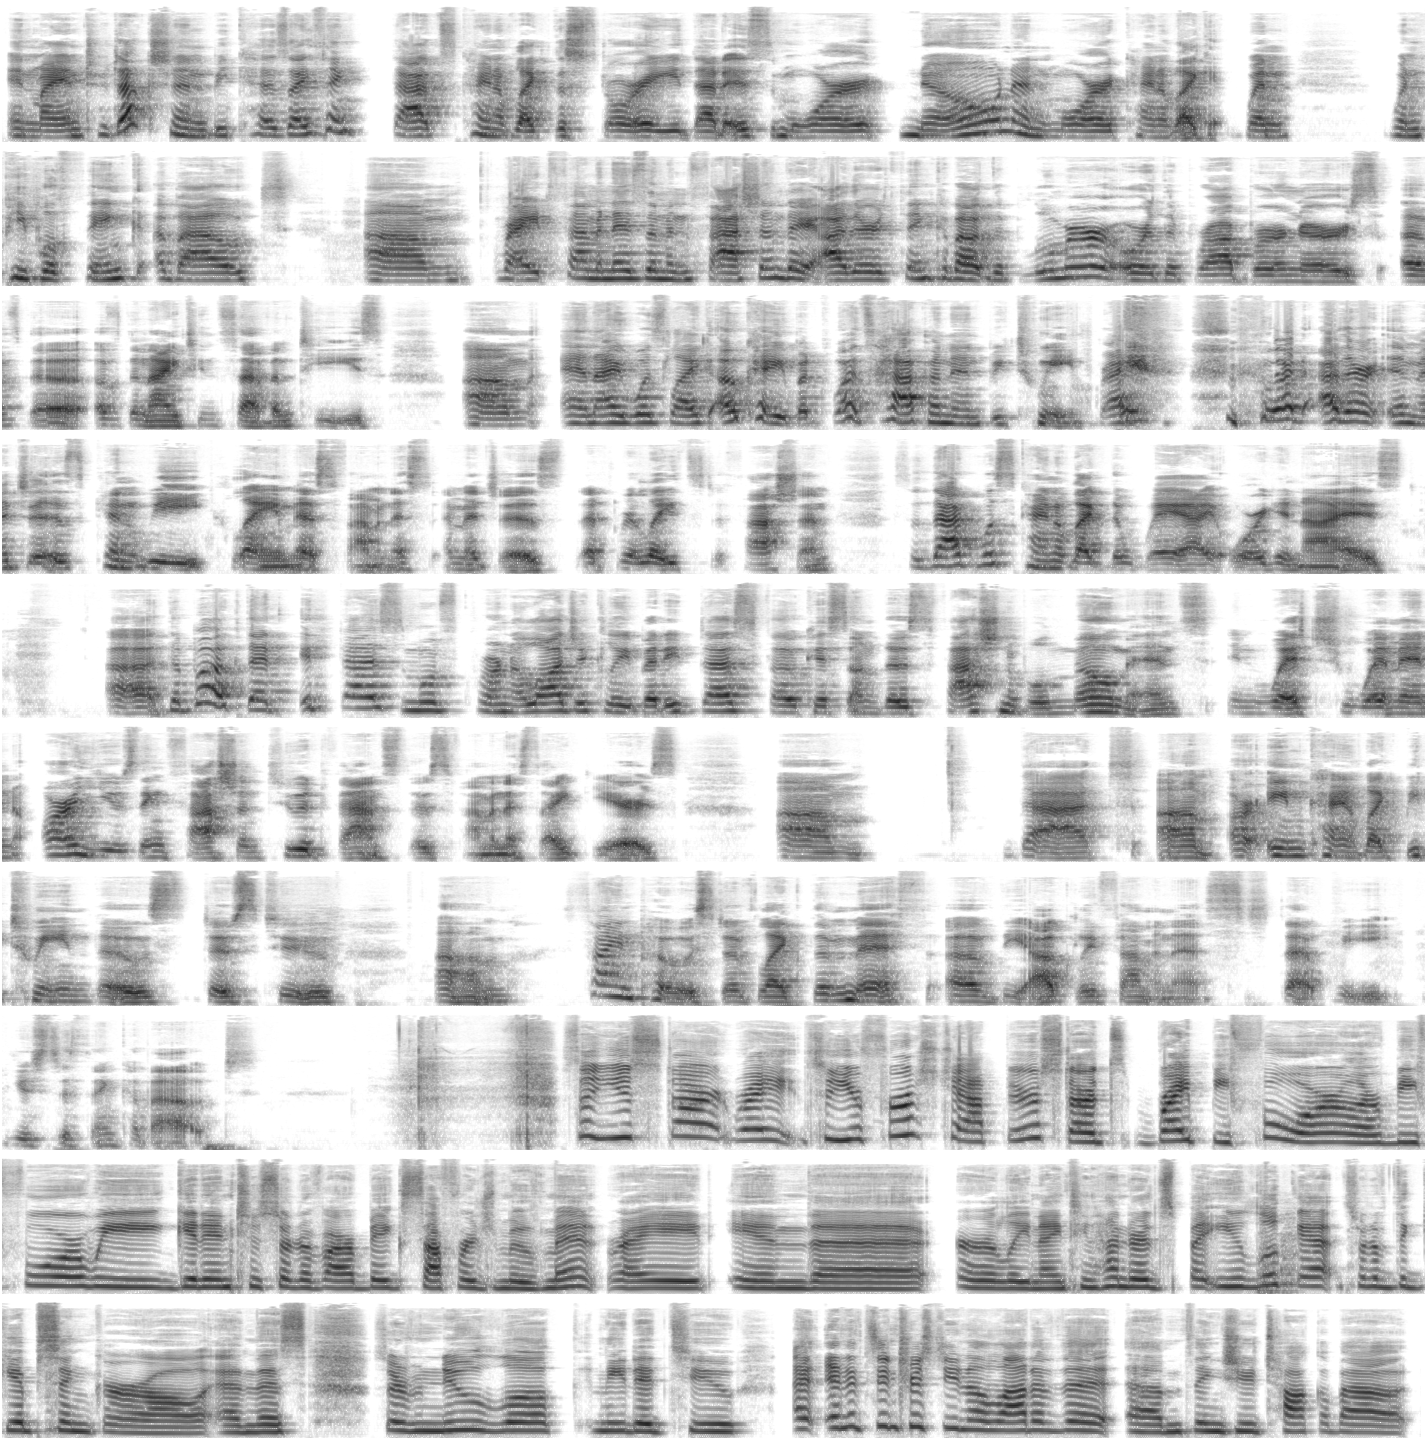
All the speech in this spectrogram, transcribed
in my introduction because I think that's kind of like the story that is more known and more kind of like when when people think about um, right feminism and fashion, they either think about the bloomer or the bra burners of the of the 1970s. Um, and I was like, okay, but what's happened in between, right? what other images can we claim as feminist images that relates to fashion? So that was kind of like the way I organized uh, the book that it does move chronologically, but it does focus on those fashionable moments in which women are using fashion to advance those feminist ideas um, that um, are in kind of like between those those two um, signposts of like the myth of the ugly feminist that we used to think about. So you start right. So your first chapter starts right before or before we get into sort of our big suffrage movement, right, in the early 1900s. But you look at sort of the Gibson girl and this sort of new look needed to, and it's interesting, a lot of the um, things you talk about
